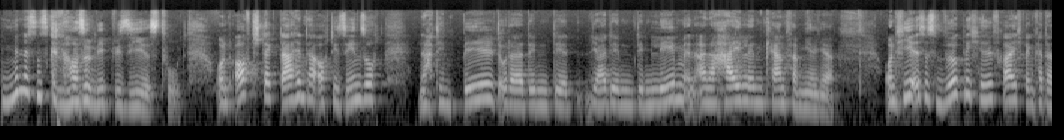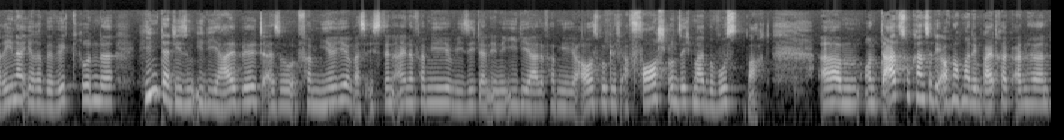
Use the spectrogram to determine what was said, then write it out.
mindestens genauso liebt, wie sie es tut. Und oft steckt dahinter auch die Sehnsucht nach dem Bild oder dem, der, ja, dem, dem Leben in einer heilen Kernfamilie. Und hier ist es wirklich hilfreich, wenn Katharina ihre Beweggründe hinter diesem Idealbild, also Familie, was ist denn eine Familie, wie sieht denn eine ideale Familie aus, wirklich erforscht und sich mal bewusst macht. Ähm, und dazu kannst du dir auch nochmal den Beitrag anhören,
